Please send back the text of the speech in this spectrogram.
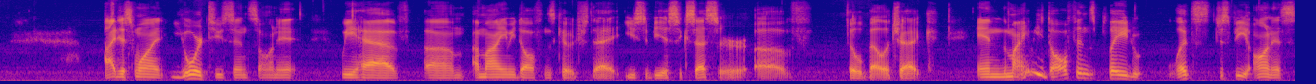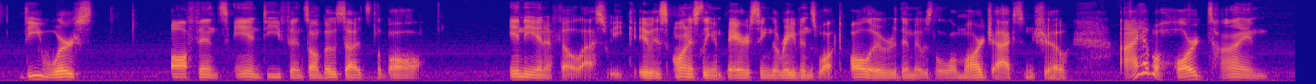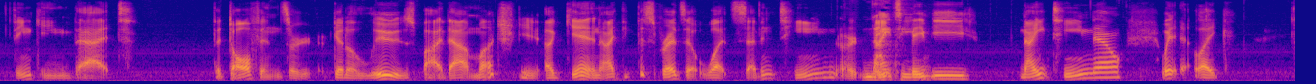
I just want your two cents on it we have um, a Miami Dolphins coach that used to be a successor of Bill Belichick. And the Miami Dolphins played, let's just be honest, the worst offense and defense on both sides of the ball in the NFL last week. It was honestly embarrassing. The Ravens walked all over them. It was the Lamar Jackson show. I have a hard time thinking that the Dolphins are gonna lose by that much again. I think the spread's at what 17 or 19, maybe 19 now. Wait, like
